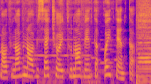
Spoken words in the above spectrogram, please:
999 78 90 80.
